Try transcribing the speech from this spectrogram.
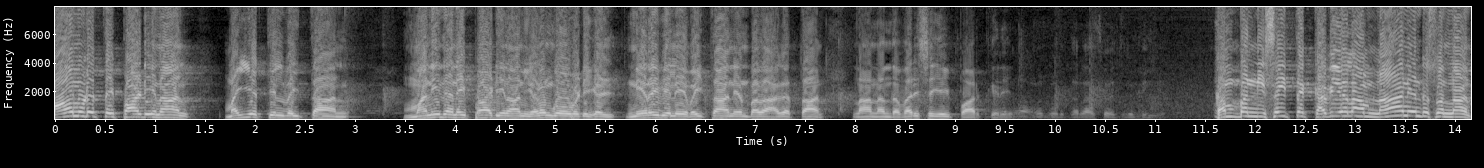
மானுடத்தை பாடினான் மையத்தில் வைத்தான். மனிதனை பாடினான் இளங்கோவடிகள் நிறைவிலே வைத்தான் என்பதாகத்தான் நான் அந்த வரிசையை பார்க்கிறேன். கம்பன் இசைத்த கவியலாம் நான் என்று சொன்னான்.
